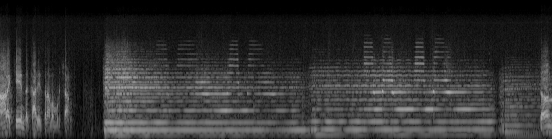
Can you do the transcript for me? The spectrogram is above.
நாளைக்கே இந்த காரியத்தை நாம முடிச்சாகணும். டான்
